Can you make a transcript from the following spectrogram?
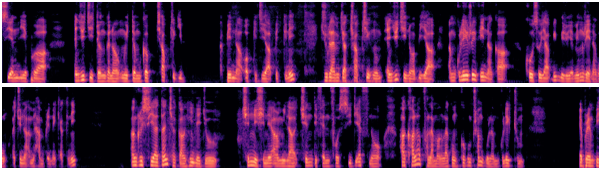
CNA ဖွာ NGG တန်ကနောငွေတမ်ကပ်ဖြပ်လိကိ kapina opkiji ya pitkini julam kya khapchi hum enju chino biya amkuli rivi na ka khosu ya bibiri aming re na gu achuna ami hampre na kya kini angrisia dan chakang hi le ju chin ni shine army la chin defense force cdf no ha khala phalamang la gung kokum tham gulam gulik thum ebreng bi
